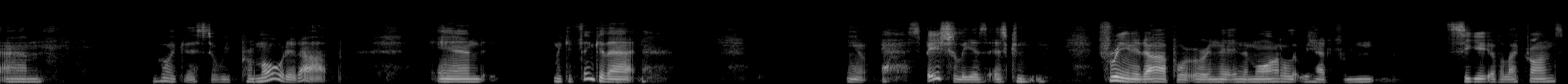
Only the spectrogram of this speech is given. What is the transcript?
um, go like this. So we promote it up, and we could think of that you know, spatially as, as freeing it up or, or in the in the model that we had for the sea of electrons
